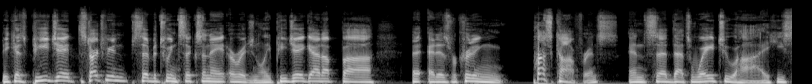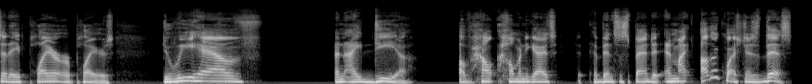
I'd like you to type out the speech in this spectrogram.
Because PJ the start being said between six and eight originally. PJ got up uh, at his recruiting press conference and said that's way too high. He said a player or players. Do we have an idea of how, how many guys have been suspended? And my other question is this.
